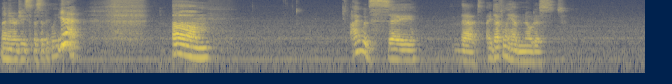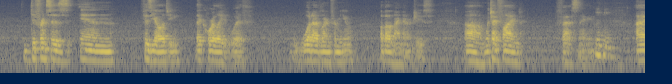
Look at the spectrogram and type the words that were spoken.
Nine energies specifically. Yeah. Um, I would say that I definitely have noticed differences in physiology that correlate with what I've learned from you about nine energies, um, which I find fascinating. Mm-hmm. I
